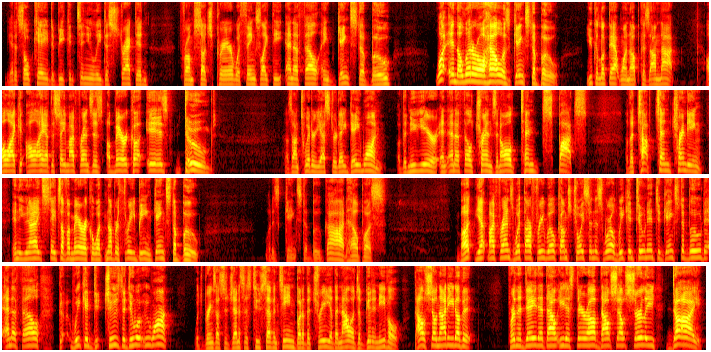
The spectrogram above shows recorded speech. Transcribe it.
Yet it's okay to be continually distracted from such prayer with things like the NFL and Gangsta Boo. What in the literal hell is Gangsta Boo? You can look that one up because I'm not. All I can, all I have to say, my friends, is America is doomed. I was on Twitter yesterday, day one of the new year, and NFL trends in all 10 spots of the top 10 trending in the United States of America, with number three being Gangsta Boo. What is Gangsta Boo? God help us. But yet, my friends, with our free will comes choice in this world. We can tune into Gangsta Boo to NFL. We can do, choose to do what we want. Which brings us to Genesis 2:17, but of the tree of the knowledge of good and evil, thou shalt not eat of it. For in the day that thou eatest thereof, thou shalt surely die.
